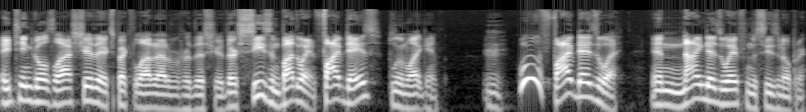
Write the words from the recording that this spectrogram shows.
18 goals last year. They expect a lot out of her this year. Their season, by the way, in five days, blue and white game. Mm. Woo, five days away and nine days away from the season opener.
